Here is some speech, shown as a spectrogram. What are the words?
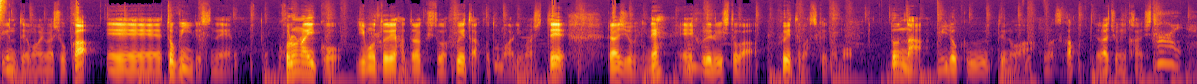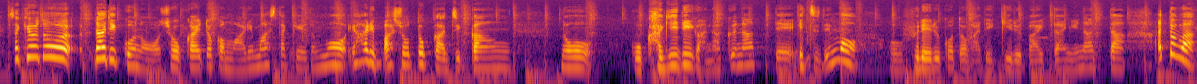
次のテーマ参りましょうか、えー、特にですねコロナ以降リモートで働く人が増えたこともありましてラジオにね、えー、触れる人が増えてますけどもどんな魅力っていうのはありますか？ラジオに関して、はい、先ほどラディコの紹介とかもありましたけれどもやはり場所とか時間のこう限りがなくなっていつでも触れることができる媒体になった。あとは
